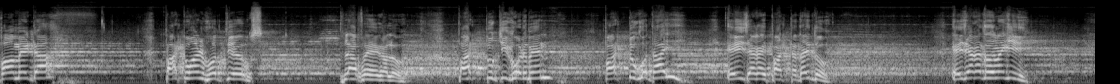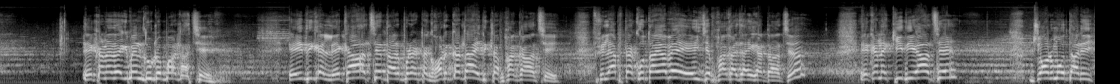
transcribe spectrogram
ফর্ম এটা। পার্ট ওয়ান ভর্তি ফিল আপ হয়ে গেল। পার্ট টু কী করবেন? পার্ট টু কোথায়? এই জায়গায় পার্টটা তাই তো? এই জায়গাটা তো নাকি? এখানে দেখবেন দুটো পার্ট আছে। এইদিকে লেখা আছে, তারপরে একটা ঘর কাটা, এদিকটা ফাঁকা আছে। ফিল কোথায় হবে? এই যে ফাঁকা জায়গাটা আছে এখানে কি দেওয়া আছে? জন্ম তারিখ।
